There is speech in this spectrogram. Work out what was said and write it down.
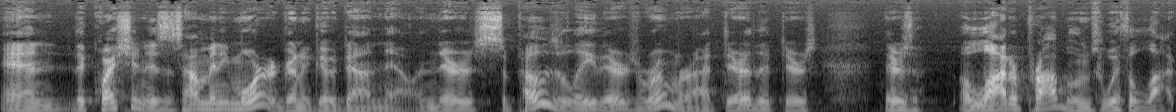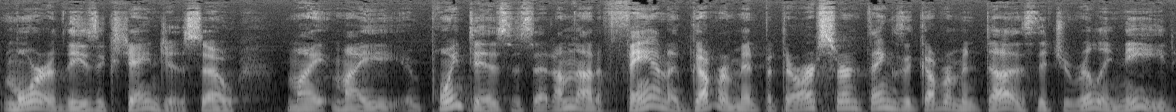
and the question is, is how many more are going to go down now? And there's supposedly there's rumor out there that there's there's a lot of problems with a lot more of these exchanges. So my my point is is that I'm not a fan of government, but there are certain things that government does that you really need,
